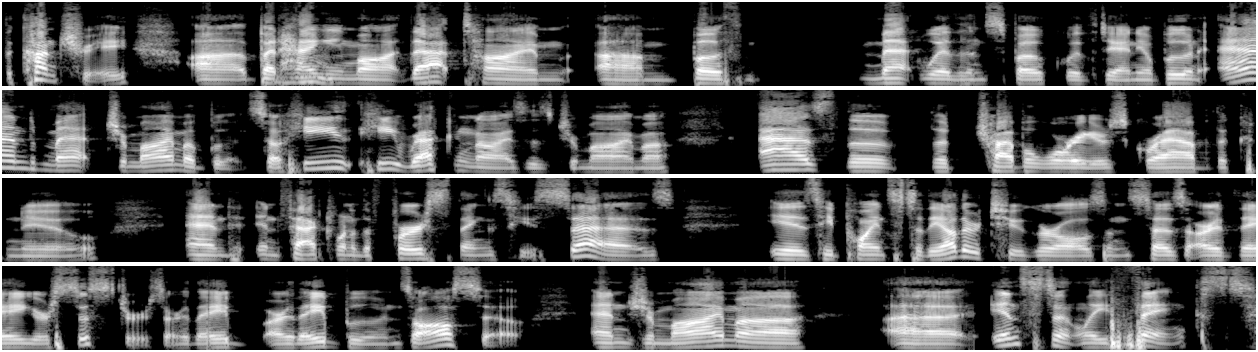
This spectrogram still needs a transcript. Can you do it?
the country. Uh, but mm-hmm. Hanging Maw at that time um, both met with and spoke with Daniel Boone and met Jemima Boone. So he he recognizes Jemima as the the tribal warriors grab the canoe. And in fact, one of the first things he says is he points to the other two girls and says, "Are they your sisters? Are they are they Boones also?" And Jemima uh, instantly thinks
